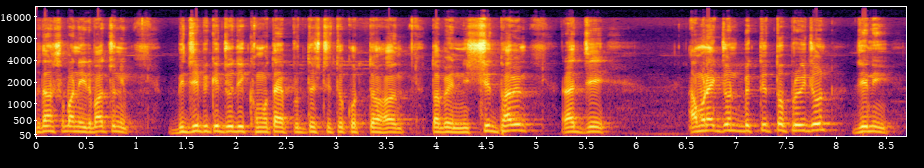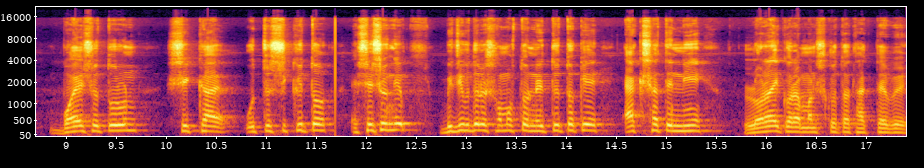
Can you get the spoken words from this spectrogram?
বিধানসভা নির্বাচনে বিজেপিকে যদি ক্ষমতায় প্রতিষ্ঠিত করতে হয়, তবে নিশ্চিতভাবে রাজ্যে এমন একজন ব্যক্তিত্ব প্রয়োজন যিনি বয়সে তরুণ শিক্ষায় উচ্চশিক্ষিত, সে সঙ্গে বিজেপি দলের সমস্ত নেতৃত্বকে একসাথে নিয়ে লড়াই করা মানসিকতা থাকতে হবে।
